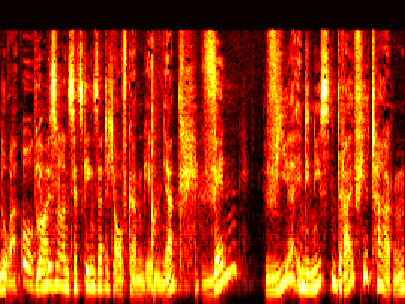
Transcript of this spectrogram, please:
Nora, Oh wir Gott. müssen uns jetzt gegenseitig Aufgaben geben. Ja? Wenn wir in den nächsten drei, vier Tagen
